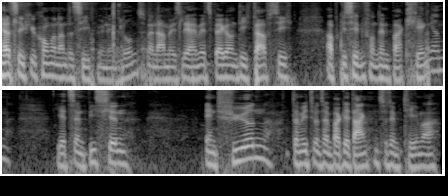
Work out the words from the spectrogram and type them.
Herzlich willkommen an der Seebühne in Lund. Mein Name ist Lea Metzberger und ich darf Sie, abgesehen von den paar Klängen, jetzt ein bisschen entführen, damit wir uns ein paar Gedanken zu dem Thema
